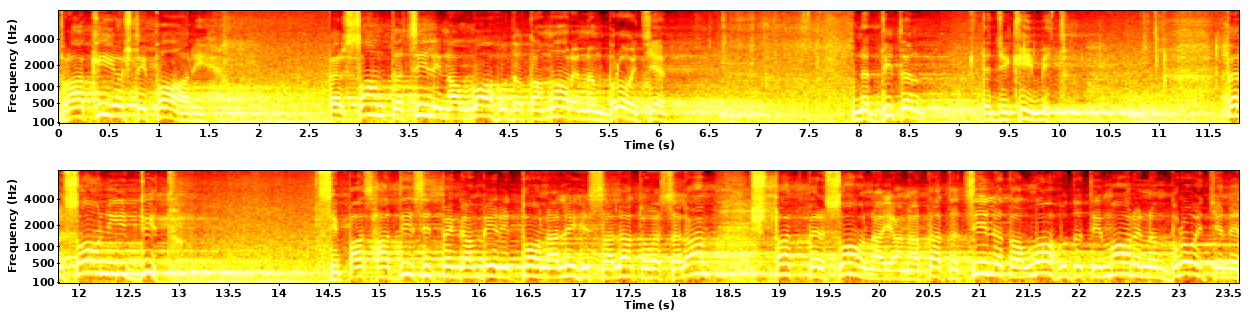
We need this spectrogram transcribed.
Pra ki është i pari, person të cilin Allahu do ta marre në mbrojtje në ditën e gjykimit. Personi i dytë, Sipas hadithit pejgamberit tonë alejhi salatu ve selam, shtatë persona janë ata të cilët Allahu do t'i marrë në mbrojtjen e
